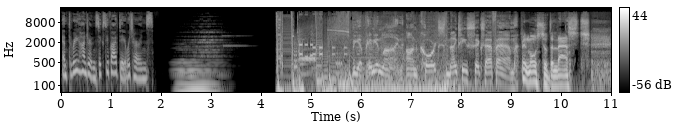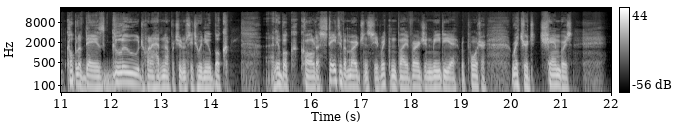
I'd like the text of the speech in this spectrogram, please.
and 365-day returns. The Opinion Line on Cork's 96 FM. Spent most of the last couple of days glued when I had an opportunity to a new book. A new book called A State of Emergency, written by Virgin Media reporter Richard Chambers.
